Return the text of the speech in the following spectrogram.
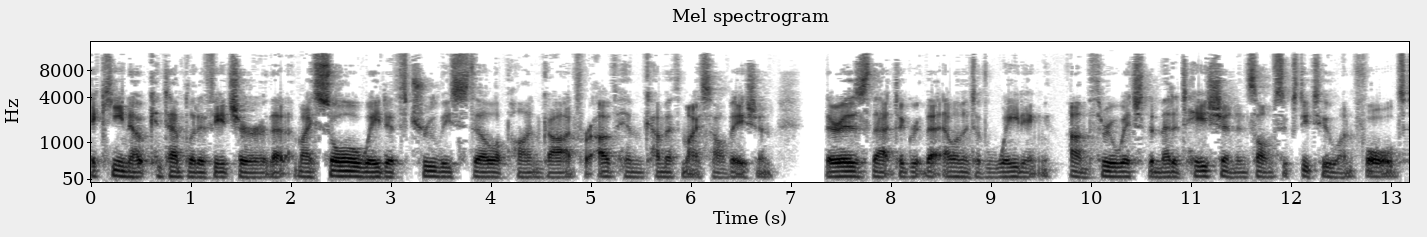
a, keynote contemplative feature that my soul waiteth truly still upon God, for of him cometh my salvation. There is that degree, that element of waiting um, through which the meditation in Psalm 62 unfolds.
